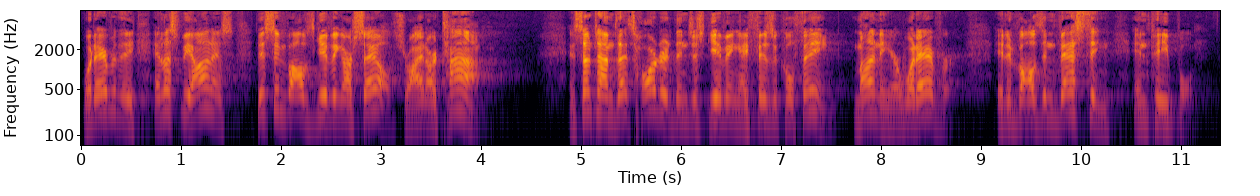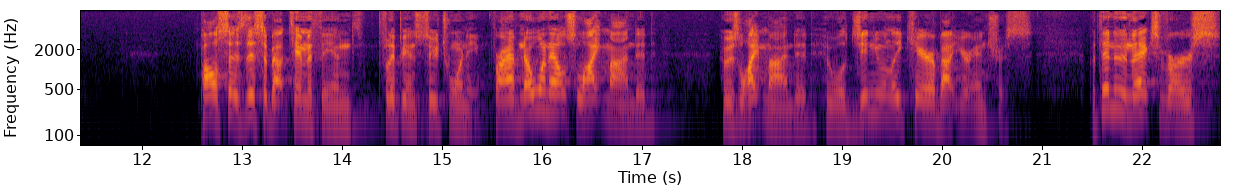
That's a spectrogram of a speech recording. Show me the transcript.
Whatever the, and let's be honest, this involves giving ourselves, right? Our time. And sometimes that's harder than just giving a physical thing, money or whatever. It involves investing in people. Paul says this about Timothy in Philippians 2:20, "For I have no one else like-minded who is like-minded who will genuinely care about your interests." But then in the next verse,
